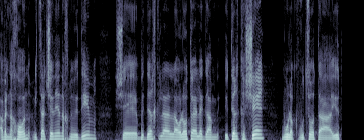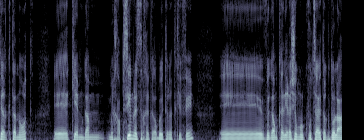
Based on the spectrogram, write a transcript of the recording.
אבל נכון, מצד שני אנחנו יודעים שבדרך כלל העולות האלה גם יותר קשה מול הקבוצות היותר קטנות, אה, כי הם גם מחפשים לשחק הרבה יותר התקפי, אה, וגם כנראה שמול קבוצה יותר גדולה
